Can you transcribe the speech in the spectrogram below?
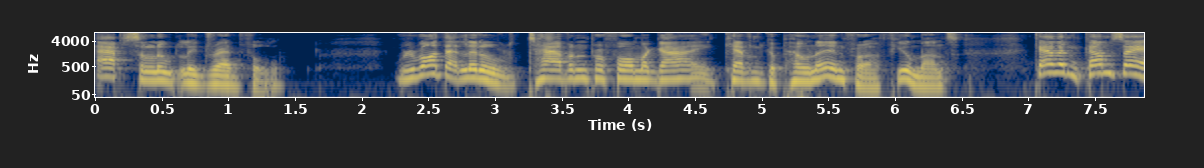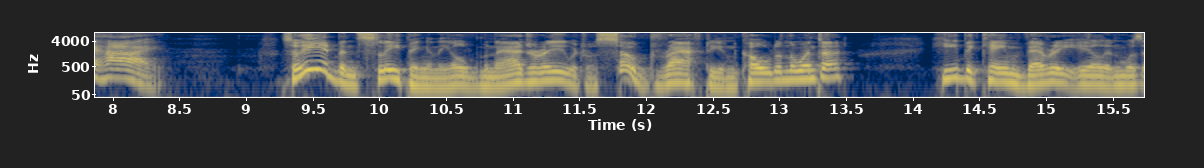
absolutely dreadful. We brought that little tavern performer guy, Kevin Capona, in for a few months. Kevin, come say hi! So he had been sleeping in the old menagerie, which was so drafty and cold in the winter. He became very ill and was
